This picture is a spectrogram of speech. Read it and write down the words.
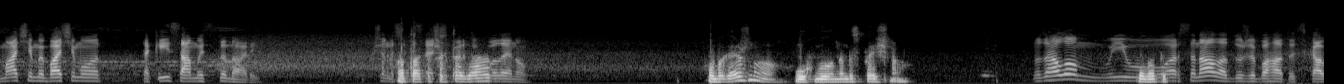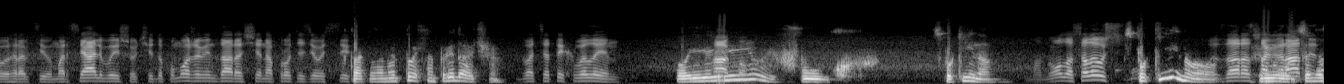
матчі ми бачимо такий самий сценарій. Що на Атака 74 Шахтаря. хвилину. Обережно? Ух, було небезпечно. Ну, загалом і у Арсенала дуже багато цікавих гравців. Марсіаль вийшов. Чи допоможе він зараз ще на протязі ось цих Так, але не точна передача. 20 хвилин? Ой-ой-ой, фух. Спокійно. Манолас, але ось Спокійно! зараз так це грати,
